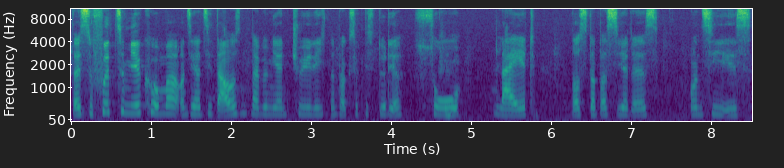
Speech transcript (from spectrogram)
da ist sofort zu mir gekommen und sie hat sich tausendmal bei mir entschuldigt und hat gesagt, es tut ihr so leid, was da passiert ist. Und sie ist,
